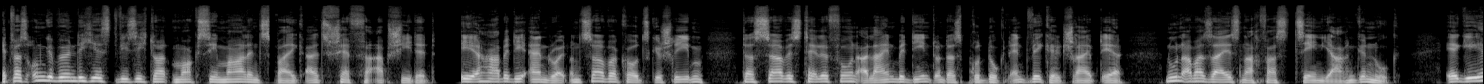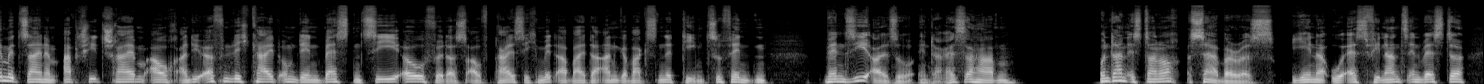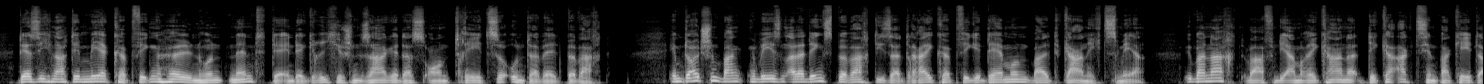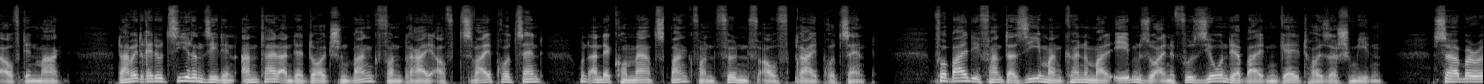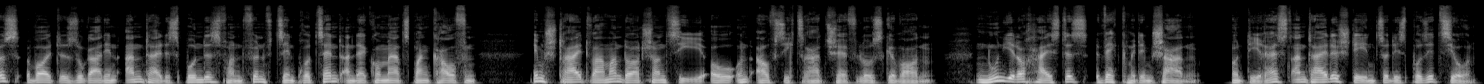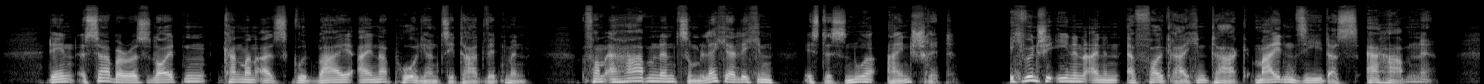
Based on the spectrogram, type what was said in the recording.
Etwas ungewöhnlich ist, wie sich dort Moxie Marlinspike als Chef verabschiedet. Er habe die Android- und Servercodes geschrieben, das Servicetelefon allein bedient und das Produkt entwickelt, schreibt er. Nun aber sei es nach fast zehn Jahren genug. Er gehe mit seinem Abschiedsschreiben auch an die Öffentlichkeit, um den besten CEO für das auf 30 Mitarbeiter angewachsene Team zu finden. Wenn Sie also Interesse haben. Und dann ist da noch Cerberus, jener US-Finanzinvestor, der sich nach dem mehrköpfigen Höllenhund nennt, der in der griechischen Sage das Entree zur Unterwelt bewacht. Im deutschen Bankenwesen allerdings bewacht dieser dreiköpfige Dämon bald gar nichts mehr. Über Nacht warfen die Amerikaner dicke Aktienpakete auf den Markt. Damit reduzieren sie den Anteil an der Deutschen Bank von drei auf zwei Prozent und an der Commerzbank von fünf auf drei Prozent. Vorbei die Fantasie, man könne mal ebenso eine Fusion der beiden Geldhäuser schmieden. Cerberus wollte sogar den Anteil des Bundes von 15 Prozent an der Commerzbank kaufen. Im Streit war man dort schon CEO und Aufsichtsratschef losgeworden. Nun jedoch heißt es weg mit dem Schaden. Und die Restanteile stehen zur Disposition. Den Cerberus-Leuten kann man als Goodbye ein Napoleon-Zitat widmen. Vom Erhabenen zum Lächerlichen ist es nur ein Schritt. Ich wünsche Ihnen einen erfolgreichen Tag. Meiden Sie das Erhabene.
